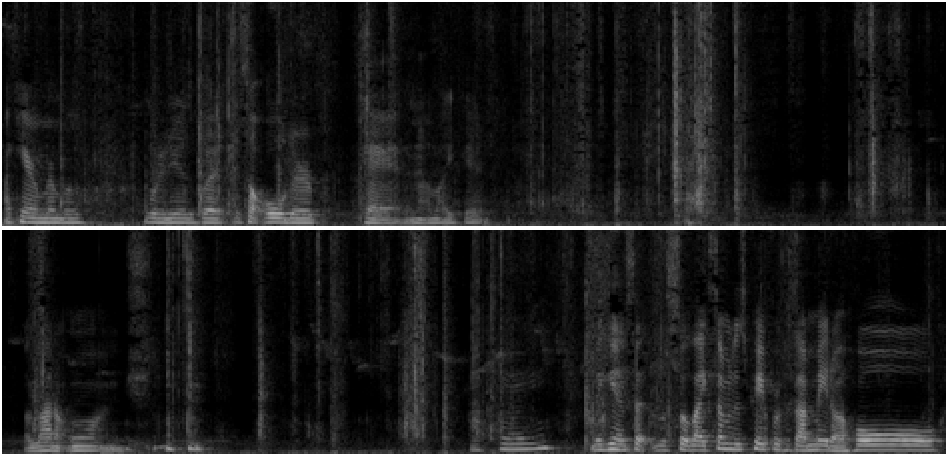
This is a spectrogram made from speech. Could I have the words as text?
I can't remember what it is, but it's an older pad and I like it. A lot of orange. okay. again, so, so, like some of this paper, because I made a whole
